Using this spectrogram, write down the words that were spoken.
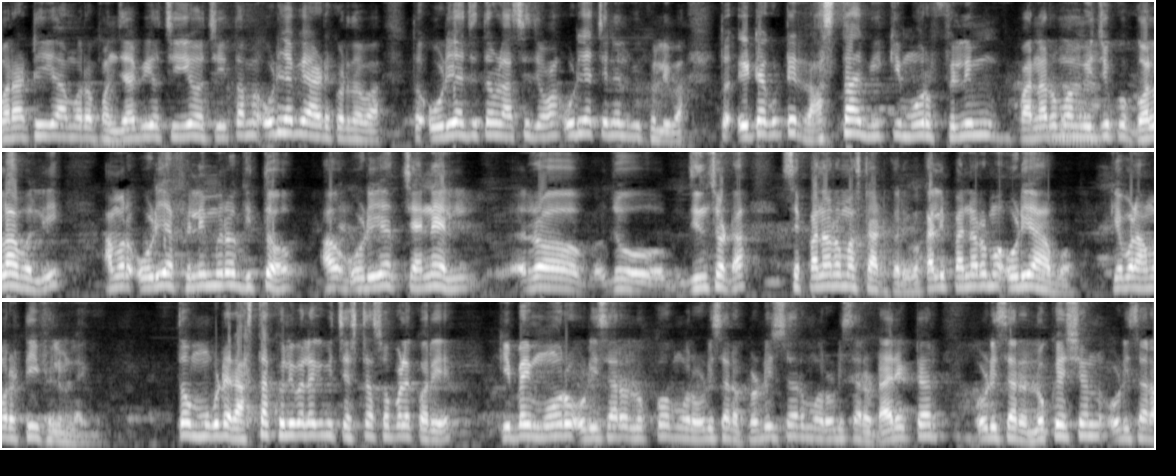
ମରାଠୀ ଆମର ପଞ୍ଜାବୀ ଅଛି ଇଏ ଅଛି ତ ଆମେ ଓଡ଼ିଆ ବି ଆଡ଼୍ କରିଦେବା ତ ଓଡ଼ିଆ ଯେତେବେଳେ ଆସିଯିବ ଓଡ଼ିଆ ଚ୍ୟାନେଲ୍ ବି ଖୋଲିବା ତ ଏଇଟା ଗୋଟେ ରାସ୍ତା ବି କି ମୋର ଫିଲ୍ମ ପାନାରୋମା ମ୍ୟୁଜିକ୍କୁ ଗଲା ବୋଲି ଆମର ଓଡ଼ିଆ ଫିଲ୍ମର ଗୀତ ଆଉ ଓଡ଼ିଆ ଚ୍ୟାନେଲ୍ ର ଯେଉଁ ଜିନିଷଟା ସେ ପାନାରୋମା ଷ୍ଟାର୍ଟ କରିବ କାଲି ପାନାରୋମା ଓଡ଼ିଆ ହେବ କେବଳ ଆମର ଟି ଫିଲ୍ମ ଲାଗିବ ତ ମୁଁ ଗୋଟେ ରାସ୍ତା ଖୋଲିବା ଲାଗି ବି ଚେଷ୍ଟା ସବୁବେଳେ କରେ କି ଭାଇ ମୋର ଓଡ଼ିଶାର ଲୋକ ମୋର ଓଡ଼ିଶାର ପ୍ରଡ୍ୟୁସର ମୋର ଓଡ଼ିଶାର ଡାଇରେକ୍ଟର ଓଡ଼ିଶାର ଲୋକେସନ୍ ଓଡ଼ିଶାର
